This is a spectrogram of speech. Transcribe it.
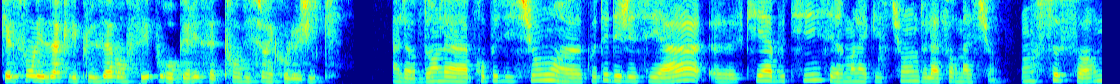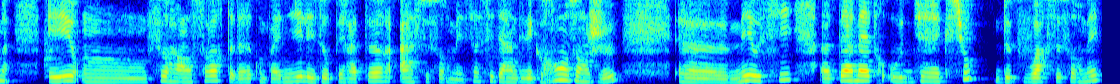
Quels sont les actes les plus avancés pour opérer cette transition écologique? Alors, dans la proposition euh, côté des GCA, euh, ce qui est abouti, c'est vraiment la question de la formation. On se forme et on fera en sorte d'accompagner les opérateurs à se former. Ça, c'est un des grands enjeux, euh, mais aussi permettre aux directions de pouvoir se former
